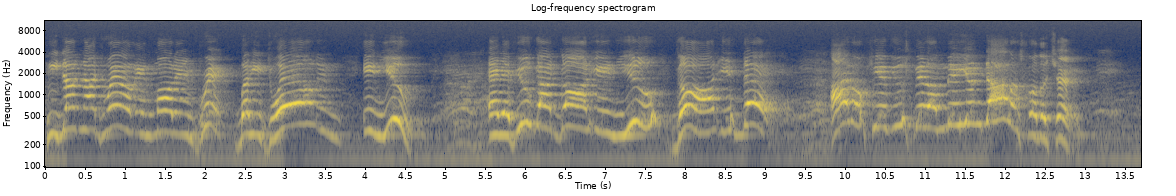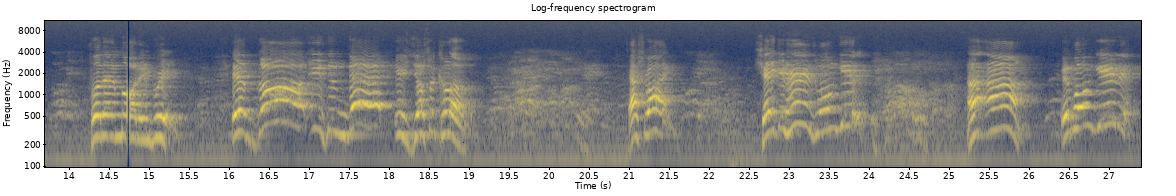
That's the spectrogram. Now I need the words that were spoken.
He does not dwell in mortar and brick, but he dwells in, in you. And if you got God in you, God is there. I don't care if you spend a million dollars for the church, for that and brick. If God isn't there, it's just a club. That's right. Shaking hands won't get it. Uh-uh. It won't get it.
